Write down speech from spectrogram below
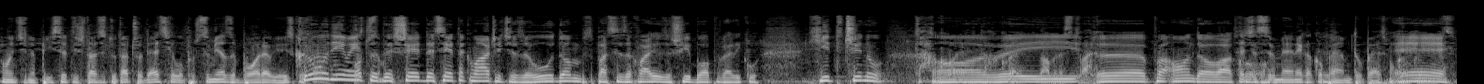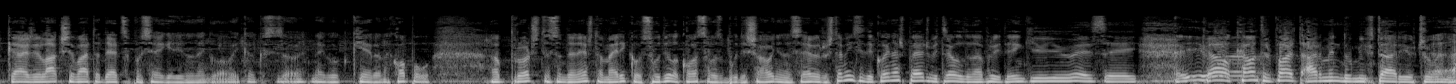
On će napisati šta se tu tačno desilo, pošto sam ja zaboravio. Iskreno, Krudi ima isto sam- deset, desetak mačića za udom, pa se zahvaljuju za šibop veliku hitčinu. Tako je, tako je, dobra stvar. e, pa onda ovako... Seća se mene kako pevam tu pesmu. kao E, kaže, lakše vata decu po Segedinu nego ovaj, kako se zove, nego Kera na Hopovu. Pročitao sam da je nešto Amerika osudila Kosovo zbog dešavanja na severu. Šta mislite, koji naš pevač bi trebalo da napravi? Thank you USA. Kao counterpart Armendu Miftariju čuvenu.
